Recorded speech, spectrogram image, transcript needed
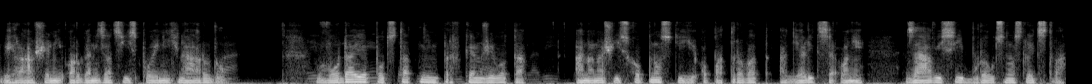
vyhlášený Organizací spojených národů. Voda je podstatným prvkem života, a na naší schopnosti ji opatrovat a dělit se o ni závisí budoucnost lidstva.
